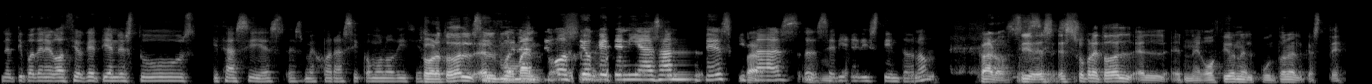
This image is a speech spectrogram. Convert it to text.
del tipo de negocio que tienes tú, quizás sí es, es mejor así como lo dices. Sobre todo el, si momento. El negocio que tenías antes, quizás eh, sería distinto, ¿no? Claro, sí, es, es, sobre todo el, el, negocio en el punto en el que esté.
